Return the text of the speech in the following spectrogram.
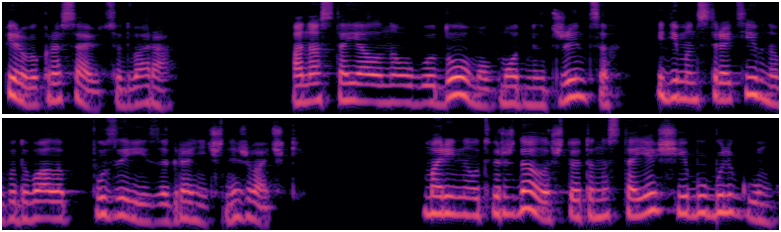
первую красавицу двора. Она стояла на углу дома в модных джинсах и демонстративно выдувала пузыри из заграничной жвачки. Марина утверждала, что это настоящий бубльгум,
